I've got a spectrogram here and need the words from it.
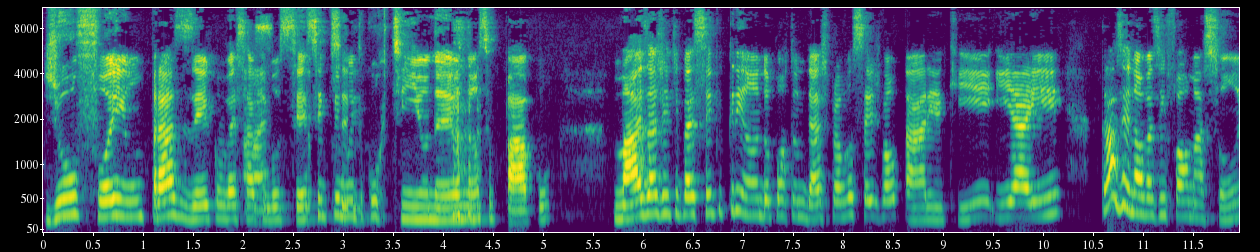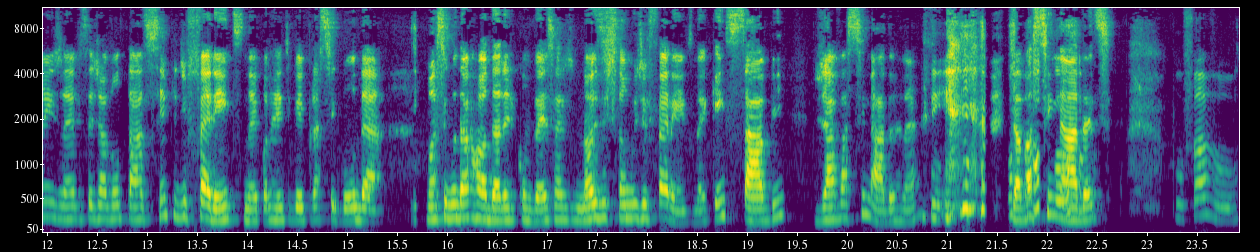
Ju, foi um prazer conversar Ai, com você. É sempre muito curtinho, né? O nosso papo. Mas a gente vai sempre criando oportunidades para vocês voltarem aqui e aí trazer novas informações, né? Vocês já vão estar sempre diferentes, né? Quando a gente vem para segunda, uma segunda rodada de conversa, nós estamos diferentes, né? Quem sabe já vacinadas, né? Sim. Já vacinadas. Por favor.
